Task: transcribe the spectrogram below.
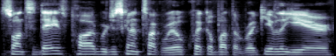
So on today's pod, we're just gonna talk real quick about the rookie of the year,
